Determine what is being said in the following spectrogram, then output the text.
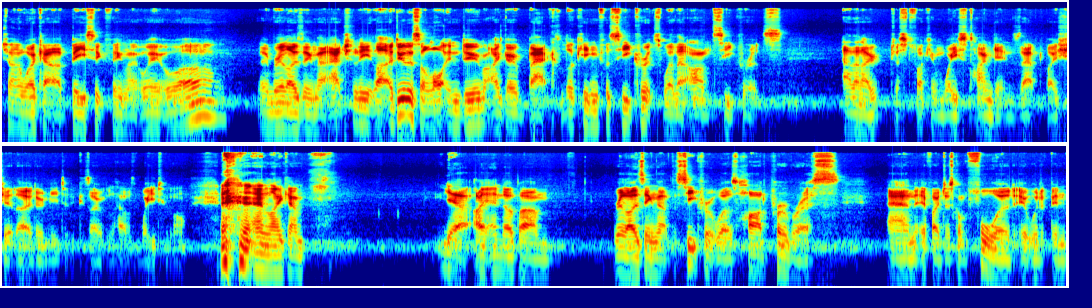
Trying to work out a basic thing, like, wait, what? Then realizing that actually, like, I do this a lot in Doom. I go back looking for secrets where there aren't secrets. And then I just fucking waste time getting zapped by shit that I don't need to because I that was way too long. and like um yeah, I end up um, realizing that the secret was hard progress, and if I'd just gone forward, it would have been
